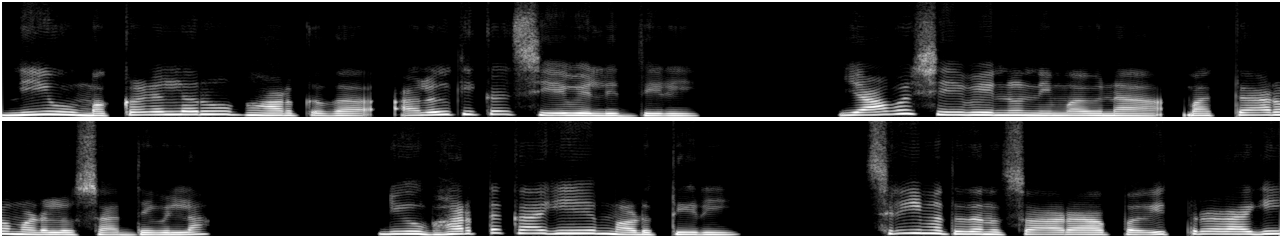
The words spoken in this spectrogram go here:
ನೀವು ಮಕ್ಕಳೆಲ್ಲರೂ ಭಾರತದ ಅಲೌಕಿಕ ಸೇವೆಯಲ್ಲಿದ್ದೀರಿ. ಯಾವ ಸೇವೆಯನ್ನು ನಿಮ್ಮ ವಿನ ಮತ್ತಾರು ಮಾಡಲು ಸಾಧ್ಯವಿಲ್ಲ? ನೀವು ಭಾರತಕ್ಕಾಗಿಯೇ ಮಾಡುತ್ತೀರಿ. ಶ್ರೀಮತದನುಸಾರ ಪವಿತ್ರರಾಗಿ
